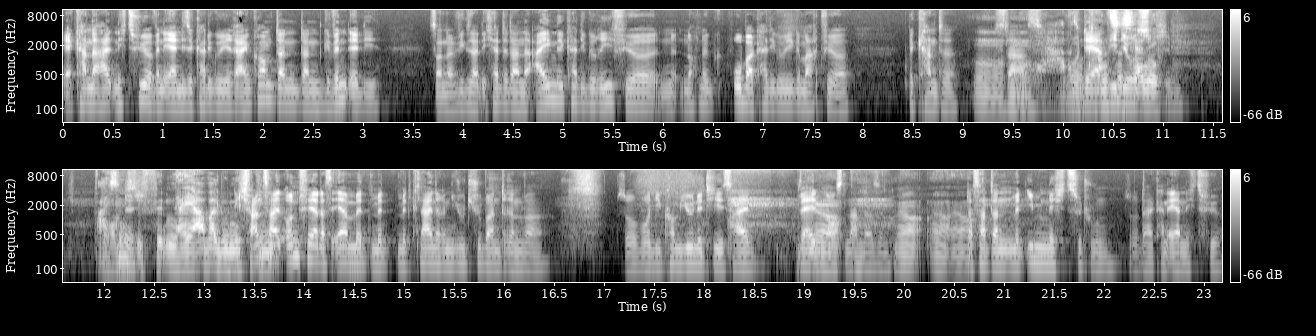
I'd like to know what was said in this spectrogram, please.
Er kann da halt nichts für. Wenn er in diese Kategorie reinkommt, dann, dann gewinnt er die. Sondern wie gesagt, ich hätte da eine eigene Kategorie für noch eine Oberkategorie gemacht für bekannte Stars. Ja, aber wo so deren Videos. ja nicht. Weiß Warum nicht. nicht? Ich find, naja, weil du nicht. Ich fand es halt unfair, dass er mit, mit, mit kleineren YouTubern drin war. So, wo die Communities halt Welten Ja. auseinander sind. Ja, ja, ja. Das hat dann mit ihm nichts zu tun. So, da kann er nichts für.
